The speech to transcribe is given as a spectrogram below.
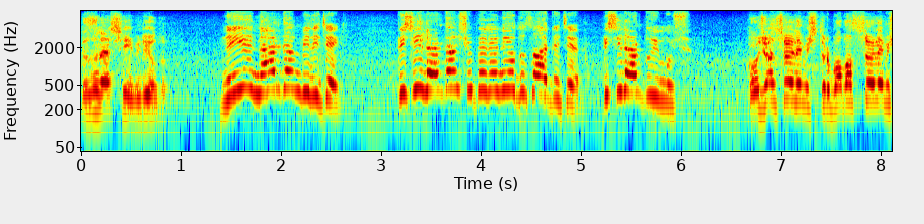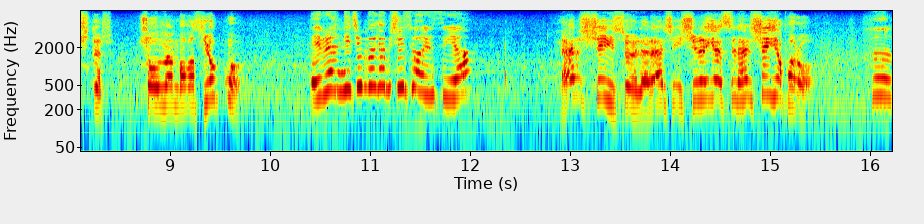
Kızın her şeyi biliyordu. Neyi nereden bilecek? Bir şeylerden şüpheleniyordu sadece. Bir şeyler duymuş. Kocan söylemiştir, babası söylemiştir. Şovmen babası yok mu? Evren niçin böyle bir şey söylesin ya? Her şeyi söyler, her şey. işine gelsin her şey yapar o. Ha.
